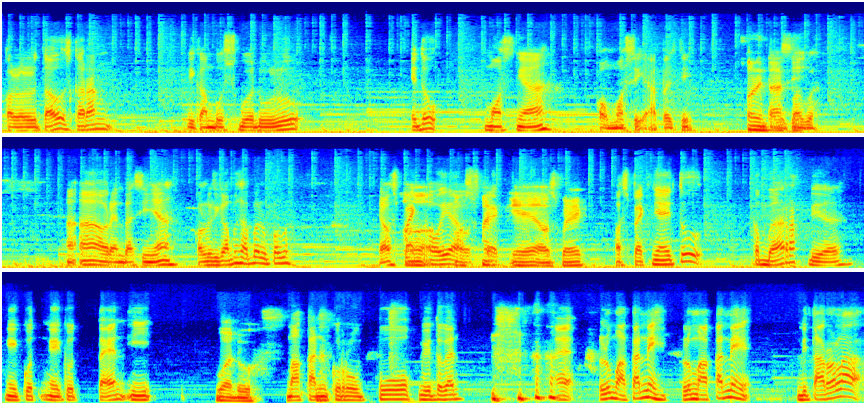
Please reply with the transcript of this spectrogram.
Kalau lu tahu sekarang di kampus gua dulu itu mosnya, mos sih apa sih? Orientasi. Lupa gua. Ah, ah, orientasinya. Kalau di kampus apa lupa gua? Ya ospek. Oh, ya ospek. ospek. Iya, ospek. Ospeknya itu ke barak dia, ngikut ngikut TNI, Waduh. makan kerupuk gitu kan. eh, lu makan nih, lu makan nih, ditaruhlah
